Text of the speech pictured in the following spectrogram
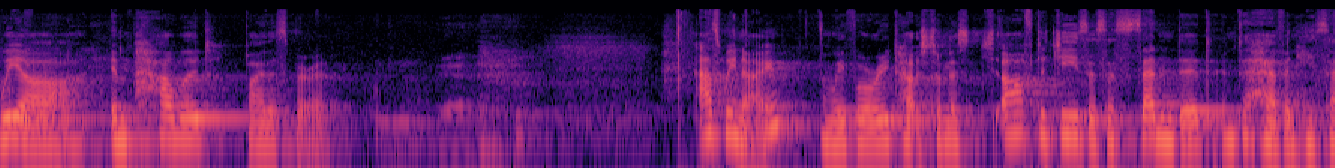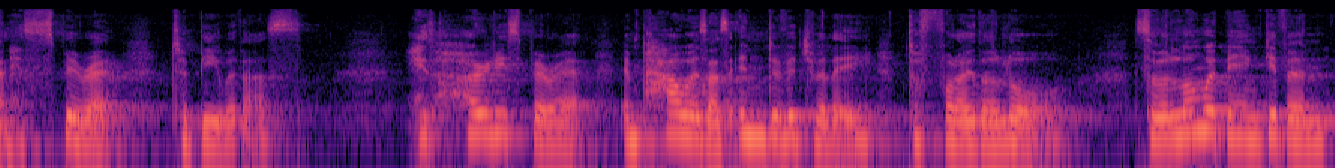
We are empowered by the Spirit. As we know, and we've already touched on this, after Jesus ascended into heaven, he sent his Spirit to be with us. His Holy Spirit empowers us individually to follow the law. So, along with being given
